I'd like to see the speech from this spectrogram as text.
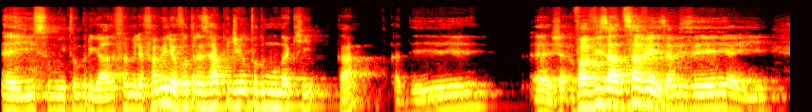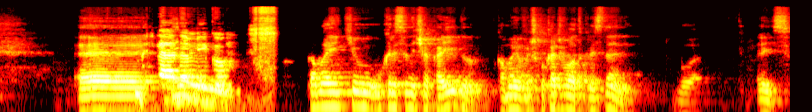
É isso, muito obrigado, família. Família, eu vou trazer rapidinho todo mundo aqui, tá? Cadê? É, já, vou avisar dessa vez, avisei aí. É, Obrigada, e, amigo. Calma aí que o, o Cristiane tinha caído. Calma aí, eu vou te colocar de volta, Cristiane. Boa. É isso.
